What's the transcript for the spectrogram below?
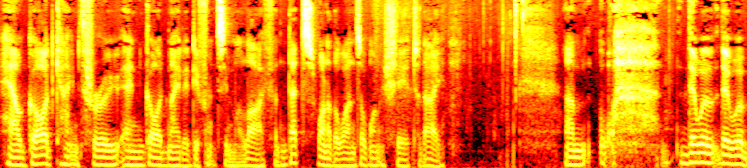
how God came through and God made a difference in my life, and that's one of the ones I want to share today. Um, there were there were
